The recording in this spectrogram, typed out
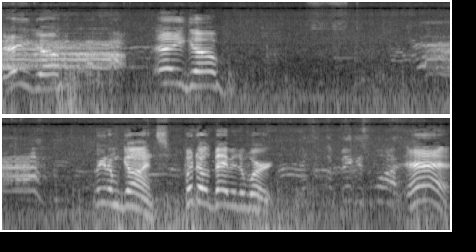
There you go. There you go. Look at them guns. Put those babies to work. Yeah.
